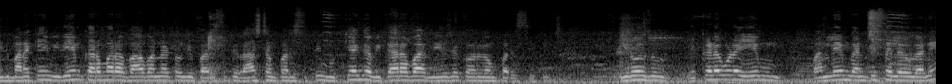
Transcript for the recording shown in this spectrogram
ఇది మనకేం ఇదేం కర్మరా బాబు అన్నట్టుంది పరిస్థితి రాష్ట్రం పరిస్థితి ముఖ్యంగా వికారాబాద్ నియోజకవర్గం పరిస్థితి. ఈరోజు ఎక్కడ కూడా ఏం పనులేం కనిపిస్తలేవు కానీ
